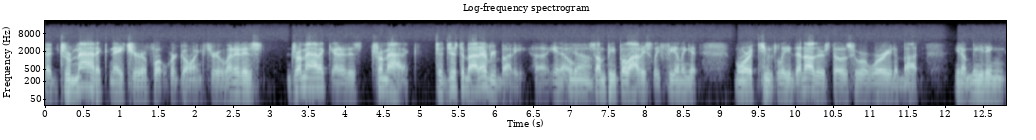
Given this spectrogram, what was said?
uh, dramatic nature of what we're going through, and it is dramatic and it is traumatic to just about everybody. Uh, you know, Yeah. some people obviously feeling it more acutely than others. Those who are worried about, you know, meeting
